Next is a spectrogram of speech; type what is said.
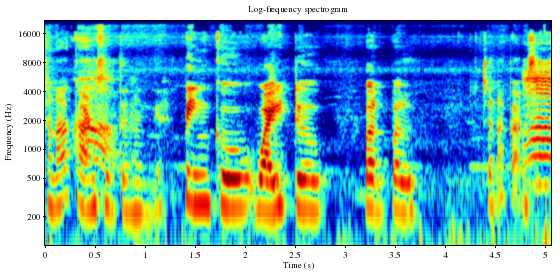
ಚೆನ್ನಾಗಿ ಕಾಣಿಸುತ್ತೆ ನನಗೆ ಪಿಂಕು ವೈಟು ಪರ್ಪಲ್ ಚೆನ್ನಾಗಿ ಕಾಣಿಸುತ್ತೆ.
